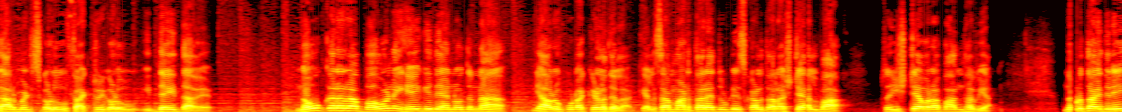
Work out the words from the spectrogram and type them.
ಗಾರ್ಮೆಂಟ್ಸ್ಗಳು, ಫ್ಯಾಕ್ಟ್ರಿಗಳು ಇದ್ದೇ ಇದ್ದಾವೆ. ನೌಕರರ ಬವಣೆ ಹೇಗಿದೆ ಅನ್ನೋದನ್ನು ಯಾರೂ ಕೂಡ ಕೇಳೋದಿಲ್ಲ. ಕೆಲಸ ಮಾಡ್ತಾರೆ, ದುಡ್ಡು ಇಸ್ಕೊಳ್ತಾರೆ, ಅಷ್ಟೇ ಅಲ್ವಾ? ಸೊ ಇಷ್ಟೇ ಅವರ ಬಾಂಧವ್ಯ. ನೋಡ್ತಾ ಇದ್ದೀರಿ,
